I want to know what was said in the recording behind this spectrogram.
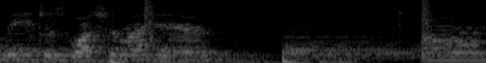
Me just washing my hair. Um,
